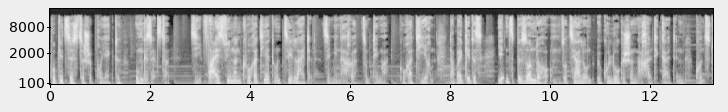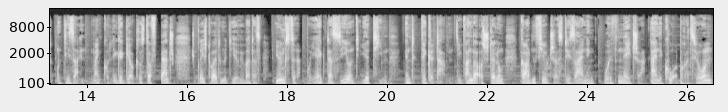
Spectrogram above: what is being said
publizistische Projekte umgesetzt hat. Sie weiß, wie man kuratiert und sie leitet Seminare zum Thema Kuratieren. Dabei geht es ihr insbesondere um soziale und ökologische Nachhaltigkeit in Kunst und Design. Mein Kollege Georg Christoph Bertsch spricht heute mit ihr über das jüngste Projekt, das sie und ihr Team entwickelt haben. Die Wanderausstellung Garden Futures Designing with Nature. Eine Kooperation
